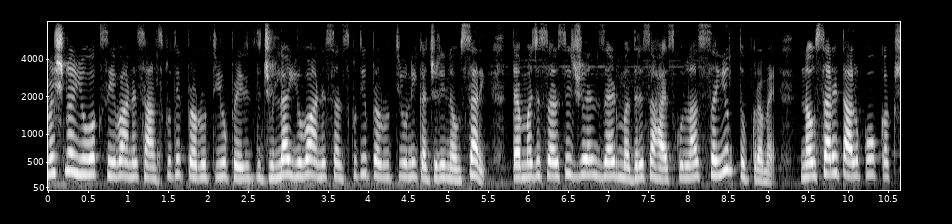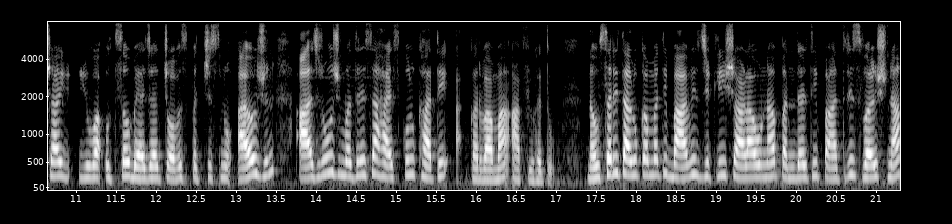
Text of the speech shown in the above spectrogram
કમિશનર યુવક સેવા અને સાંસ્કૃતિક પ્રવૃત્તિઓ પ્રેરિત જિલ્લા યુવા અને સંસ્કૃતિ પ્રવૃત્તિઓની કચેરી નવસારી તેમજ સરસી જૈન ઝેડ મદ્રેસા હાઈસ્કૂલના સંયુક્ત ઉપક્રમે નવસારી તાલુકો કક્ષા યુવા ઉત્સવ બે હજાર ચોવીસ પચીસનું આયોજન આજરોજ મદ્રેસા હાઈસ્કૂલ ખાતે કરવામાં આવ્યું હતું. નવસારી તાલુકામાંથી બાવીસ જેટલી શાળાઓના પંદરથી પાંત્રીસ વર્ષના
